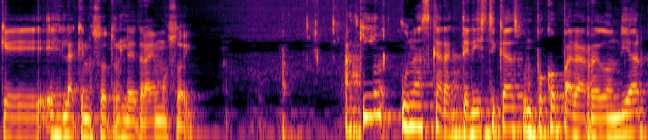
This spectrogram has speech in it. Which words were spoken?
que es la que nosotros le traemos hoy. Aquí unas características un poco para redondear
